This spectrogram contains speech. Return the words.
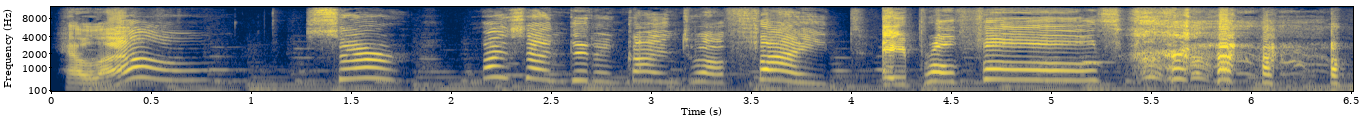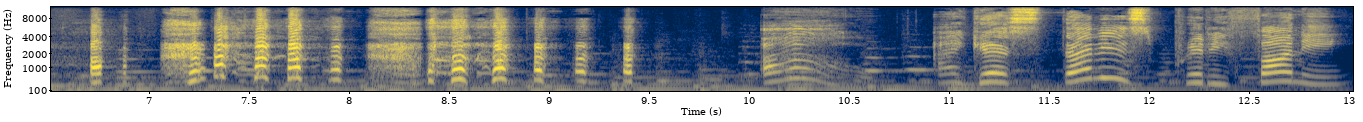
Hello? Sir, my son didn't get into a fight. April Fools! oh, I guess that is pretty funny.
